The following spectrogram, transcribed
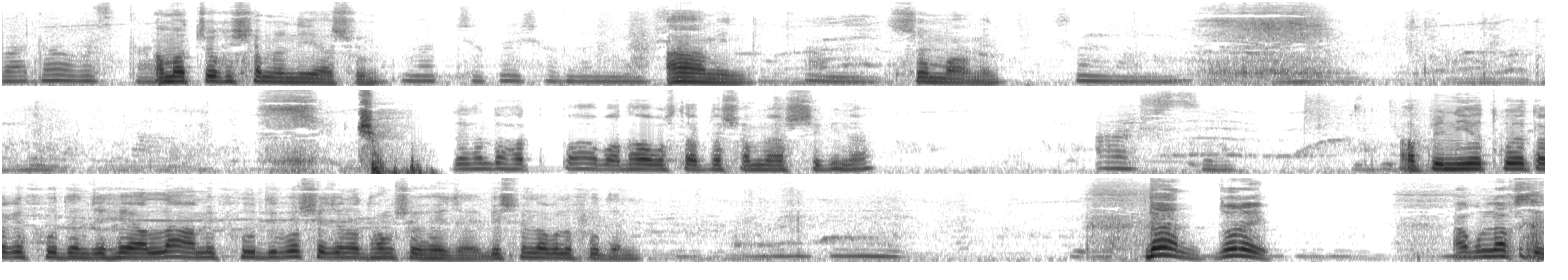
বাঁধা অবস্থা। আমার চোখের সামনে নিয়ে আসুন। আমার চোখের সামনে নিয়ে আসে আমিন। সোম্মা আমিন। শুনব আমি দেখেন তো হাত পা বাঁধা অবস্থা আপনার সামনে আসছে কিনা? আসছে। আপনি নিয়ত করে তাকে ফু দেন যে হে আল্লাহ আমি ফু দিব সে যেন ধ্বংস হয়ে যায়। বিসমিল্লাহ বলে ফু দেন। দেন জোরে। আগুন লাগছে?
